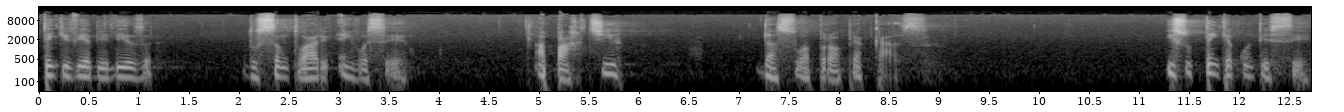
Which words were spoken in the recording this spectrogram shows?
Tem que ver a beleza do santuário em você, a partir da sua própria casa. Isso tem que acontecer.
